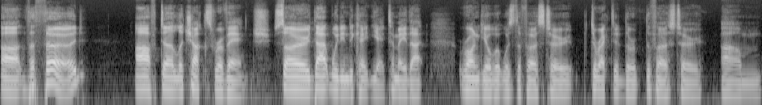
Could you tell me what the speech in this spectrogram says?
uh, the third after LeChuck's Revenge. So that would indicate, yeah, to me that Ron Gilbert was the first two, directed the the first two. Um,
